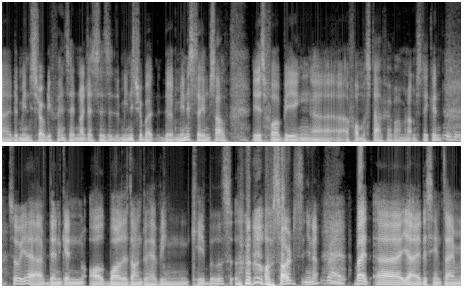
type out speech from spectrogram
uh, the Ministry of Defense, and not just as the ministry, but the minister himself, is for being uh, a former staff, if I'm not mistaken. Mm-hmm. So yeah, then again, all boils down to having cables of sorts, you know. Right. But uh, yeah, at the same time,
